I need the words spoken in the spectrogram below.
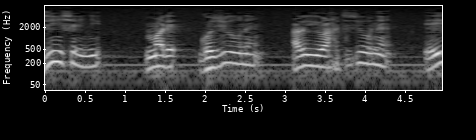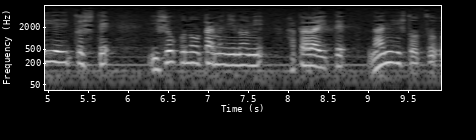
人生に生まれ50年あるいは80年永遠として移植のためにのみ働いて何一つ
